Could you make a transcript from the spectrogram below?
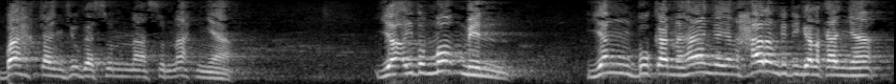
bahkan juga sunnah-sunnahnya. Yaitu mukmin yang bukan hanya yang haram ditinggalkannya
